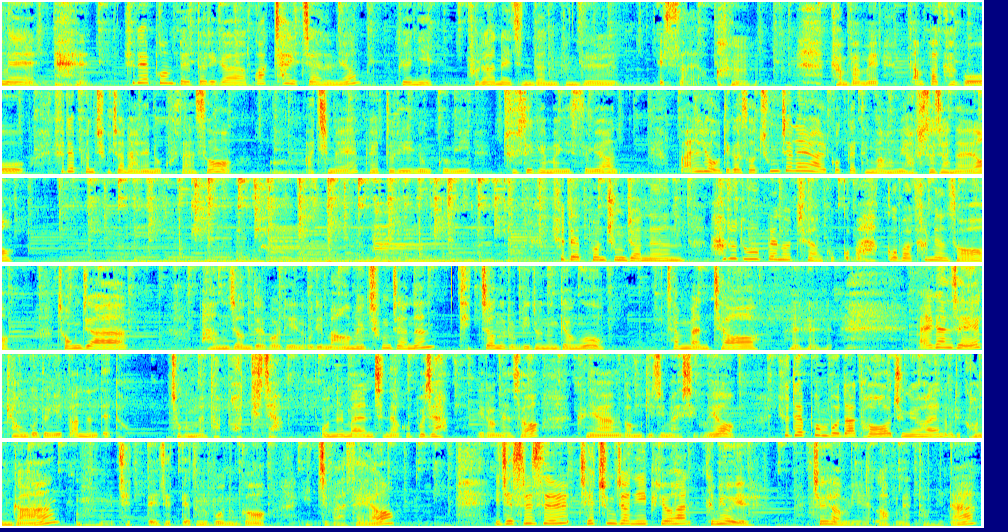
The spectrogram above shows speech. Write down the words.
아침에 휴대폰 배터리가 꽉 차 있지 않으면 괜히 불안해진다는 분들 있어요. 간밤에 깜빡하고 휴대폰 충전 안 해놓고 나서 어, 아침에 배터리 눈금이 두세 개만 있으면 빨리 어디 가서 충전해야 할 것 같은 마음이 앞서잖아요. 휴대폰 충전은 하루도 빼놓지 않고 꼬박꼬박 하면서 정작 방전돼 버린 우리 마음의 충전은 뒷전으로 미루는 경우 참 많죠. 빨간색 경고등이 떴는데도 조금만 더 버티자. 오늘만 지나고 보자. 이러면서 그냥 넘기지 마시고요. 휴대폰보다 더 중요한 우리 건강 제때 제때 돌보는 거 잊지 마세요. 이제 슬슬 재충전이 필요한 금요일 주현미의 러브레터입니다.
